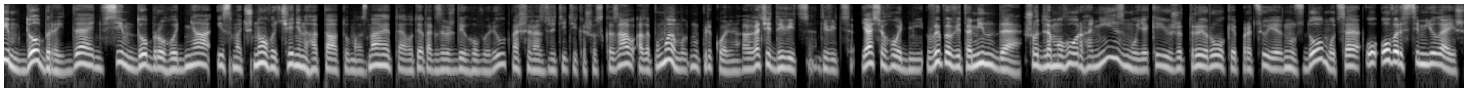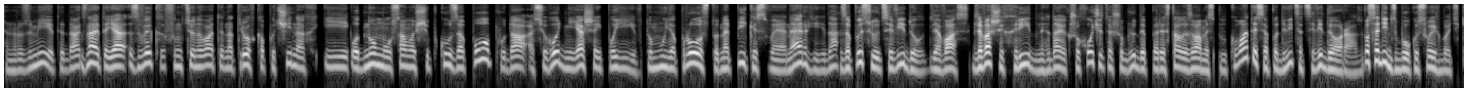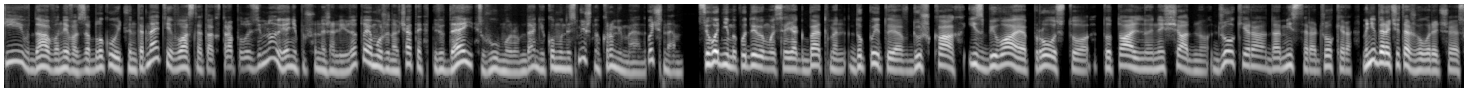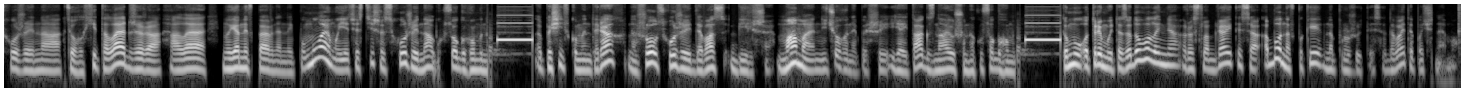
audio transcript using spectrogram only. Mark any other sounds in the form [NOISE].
Всім добрий день, всім доброго дня і смачного Ченінга Татума. Знаєте, от я так завжди говорю. Перший раз в житті тільки що сказав, але по-моєму, ну прикольно. Значить, дивіться, дивіться. Я сьогодні випив вітамін Д, що для мого організму, який вже три роки працює ну з дому, це overstimulation, розумієте? Да? Знаєте, я звик функціонувати на трьох капучинах і одному самощіпку за попу. Да? А сьогодні я ще й поїв. Тому я просто на піки своєї енергії да, записую це відео для вас, для ваших рідних. Да? Якщо хочете, щоб люди перестали з вами спілкуватися, подивіться це відео разом. Посадіть з боку своїх батьків, да, вони вас заблокують в інтернеті. Власне, так трапилось зі мною. Я ні про що не жалію. Зато я можу навчати людей з гумором. Да? Нікому не смішно, крім мене. Почнемо. Сьогодні ми подивимося, як Бетмен допитує в дужках і збиває просто тотально і нещадно Джокера, да, містера Джокера. Мені, до речі, теж говорять, що я схожий на цього Хіта Леджера, але ну я не впевнений. По-моєму, я частіше схожий на кусок гомна. Пишіть в коментарях, на що схожий для вас більше. Мама, нічого не пиши. Я і так знаю, що на кусок гомна. Тому отримуйте задоволення, розслабляйтеся або навпаки напружуйтеся. Давайте почнемо.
